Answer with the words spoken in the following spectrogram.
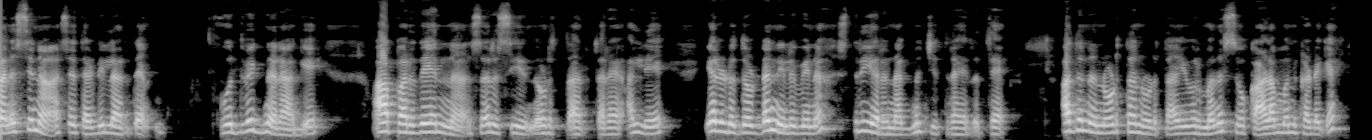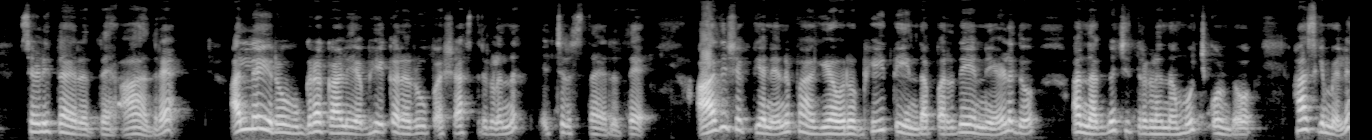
ಮನಸ್ಸಿನ ಆಸೆ ತಡಿಲಾರ್ದೆ ಉದ್ವಿಗ್ನರಾಗಿ ಆ ಪರದೆಯನ್ನ ಸರಿಸಿ ನೋಡುತ್ತಾ ಇರ್ತಾರೆ. ಅಲ್ಲಿ ಎರಡು ದೊಡ್ಡ ನಿಲುವಿನ ಸ್ತ್ರೀಯರ ನಗ್ನ ಚಿತ್ರ ಇರುತ್ತೆ. ಅದನ್ನು ನೋಡ್ತಾ ನೋಡ್ತಾ ಇವ್ರ ಮನಸ್ಸು ಕಾಳಮ್ಮನ ಕಡೆಗೆ ಸೆಳಿತಾ ಇರುತ್ತೆ. ಆದರೆ ಅಲ್ಲೇ ಇರೋ ಉಗ್ರಕಾಳಿಯ ಭೀಕರ ರೂಪ ಶಾಸ್ತ್ರಗಳನ್ನು ಎಚ್ಚರಿಸ್ತಾ ಇರುತ್ತೆ. ಆದಿಶಕ್ತಿಯ ನೆನಪಾಗಿ ಅವರು ಭೀತಿಯಿಂದ ಪರದೆಯನ್ನು ಎಳೆದು ಆ ನಗ್ನ ಚಿತ್ರಗಳನ್ನು ಮುಚ್ಕೊಂಡು ಹಾಸಿಗೆ ಮೇಲೆ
